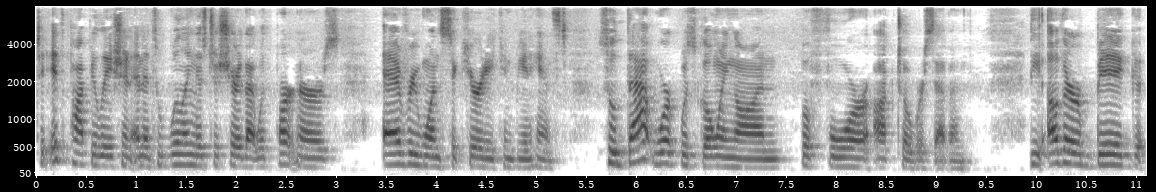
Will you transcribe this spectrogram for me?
to its population and its willingness to share that with partners, everyone's security can be enhanced. So that work was going on before October 7th. The other big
